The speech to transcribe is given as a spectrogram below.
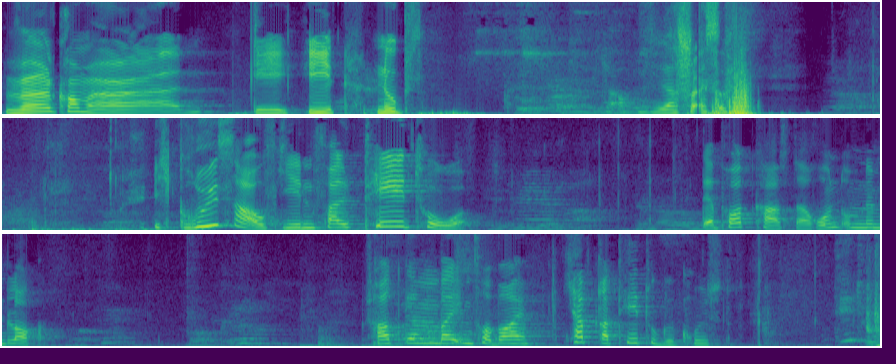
willkommen, die Noobs. Hör auf mit dieser Scheiße. Ich grüße auf jeden Fall Teto. Der Podcaster rund um den Blog. Schaut gerne bei ihm vorbei. Ich habe gerade Teto gegrüßt. Teto.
